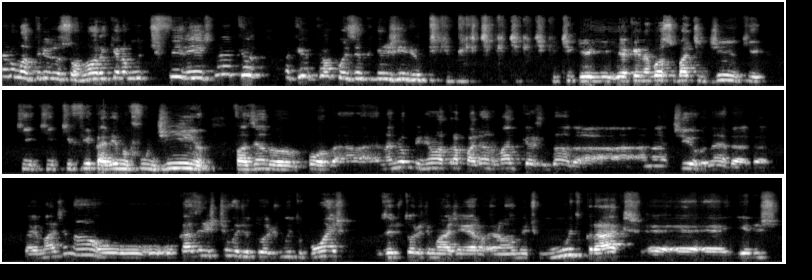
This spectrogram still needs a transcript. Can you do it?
era uma trilha sonora que era muito diferente. Né? Aquela, aquela coisinha, aquele giro, e aquele negócio batidinho que, que, que, que, fica ali no fundinho, fazendo, pô, na minha opinião, atrapalhando mais do que ajudando a, a narrativa né? da, da, da, imagem. Não, o, o, o caso eles tinham editores muito bons, os editores de imagem eram, eram realmente muito craques, é, é, é, e eles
